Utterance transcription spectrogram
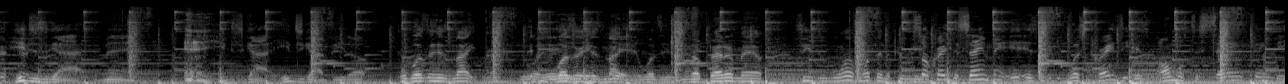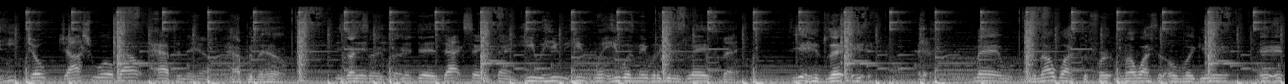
he just got man. he just got he just got beat up. It wasn't his night, man. It Well, just wasn't his night. yeah, it wasn't his The better man. See, the one one thing that people It's so crazy. The same thing is what's crazy is almost the same thing that he joked Joshua about happened to him. happened to him. Exact the, same the- thing. The, the exact same thing. He he he went, he wasn't able to get his legs back. Yeah, his leg. man, when I watched the first, when I watched it over again, it, it,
